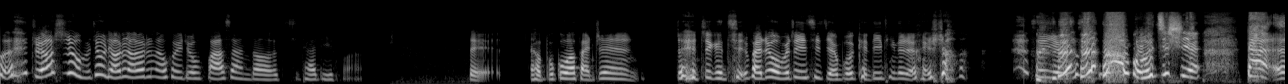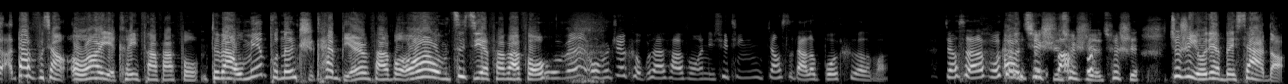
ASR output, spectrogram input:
我 主要是我们就聊着聊着真的会就发散到其他地方。对，啊，不过反正对这个期，反正我们这一期节目肯定听的人很少。所以 我们就是大呃大幅想偶尔也可以发发疯，对吧？我们也不能只看别人发疯，偶尔我们自己也发发疯。我们我们这可不算发疯，你去听姜思达的播客了吗？姜思达的播客确实确实确实就是有点被吓到。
